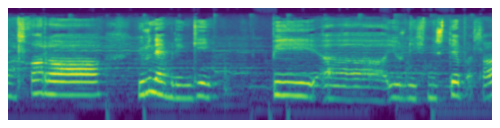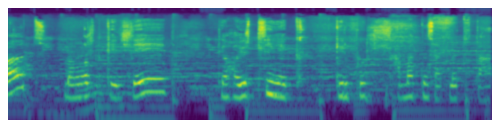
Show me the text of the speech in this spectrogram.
болохоор ер нь амир энгийн. Би аа ер нь их нэртэй болоод Монголд гэлээд тэгээ хоёр талын яг гэр бүл хамаатан салнуудаа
